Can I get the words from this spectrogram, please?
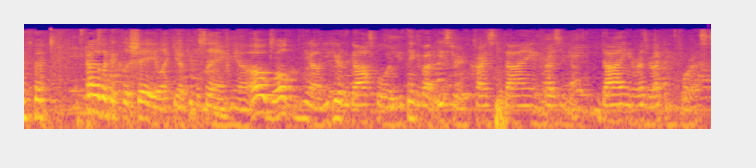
it's kind of like a cliche. Like, you know, people saying, you know, oh, well, you know, you hear the gospel or you think about Easter and Christ dying and res- you know, dying and resurrecting for us.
